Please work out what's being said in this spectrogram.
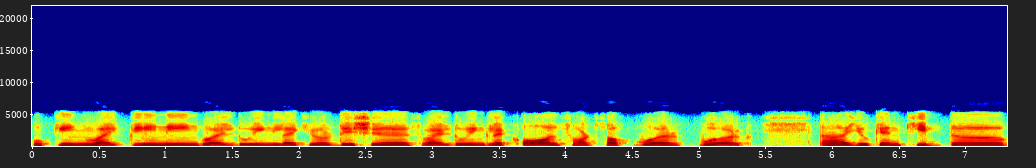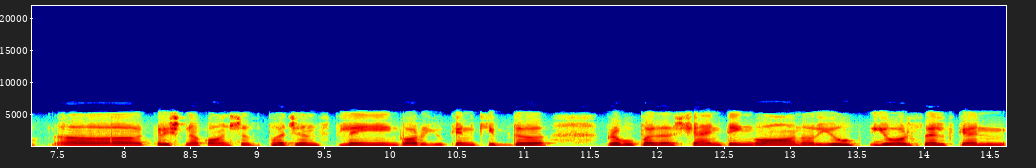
cooking while cleaning while doing like your dishes while doing like all sorts of work work uh, you can keep the uh, krishna conscious bhajans playing or you can keep the prabhupada chanting on or you yourself can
